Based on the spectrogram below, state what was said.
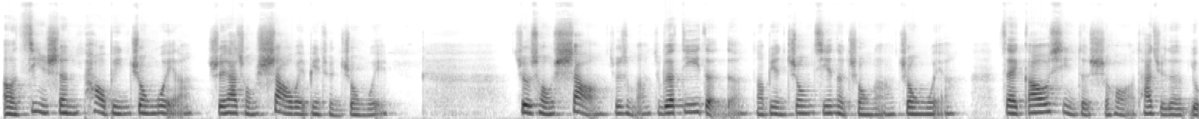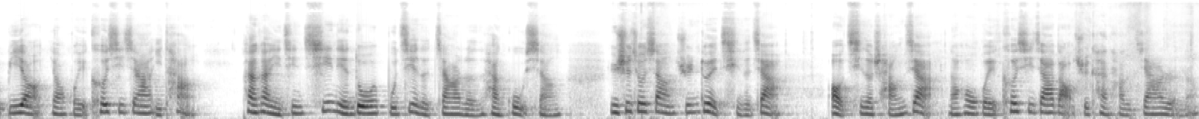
呃晋升炮兵中尉了。所以他从少尉变成中尉，就从少就什么就比较低等的，然后变中间的中啊中尉啊。在高兴的时候，他觉得有必要要回科西嘉一趟，看看已经七年多不见的家人和故乡，于是就向军队请了假。哦，请了长假，然后回科西嘉岛去看他的家人呢。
